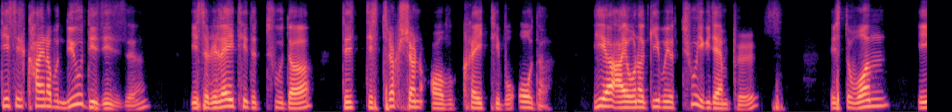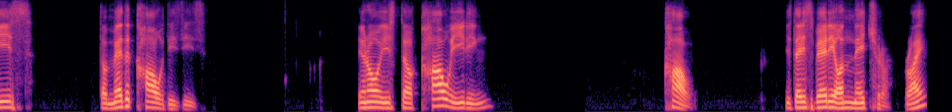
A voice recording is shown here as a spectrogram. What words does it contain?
this is kind of new disease is related to the destruction of creative order. Here, I want to give you two examples. Is the one is the mad cow disease. You know, it's the cow eating cow. That is very unnatural, right?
